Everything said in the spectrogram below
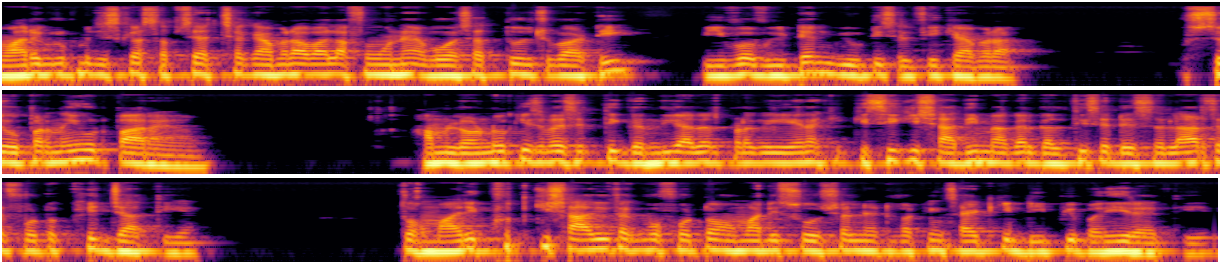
हमारे ग्रुप में जिसका सबसे अच्छा कैमरा वाला फ़ोन है, वो है Sattul Tripathi Vivo V ten beauty selfie camera उससे ऊपर नहीं उठ पा रहे हैं हम। हम लॉन्डो की वजह से इतनी गंदी आदत पड़ गई है ना कि किसी की शादी में अगर गलती से डीएसएलआर से फ़ोटो खिंच जाती है तो हमारी खुद की शादी तक वो फ़ोटो हमारी सोशल नेटवर्किंग साइट की डीपी बनी रहती है।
